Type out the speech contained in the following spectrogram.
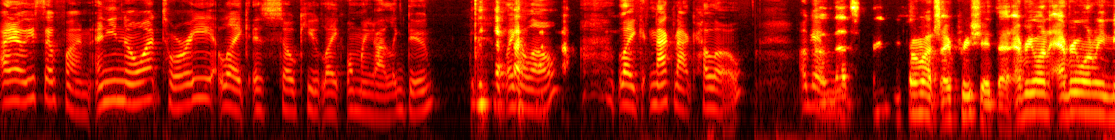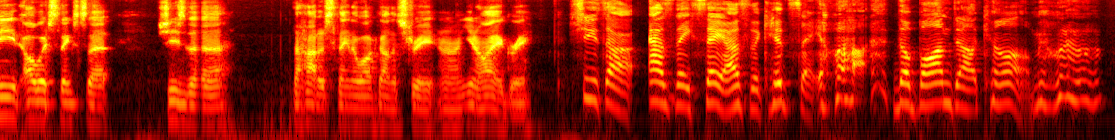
I know he's so fun, and you know what? Tori like is so cute. Like, oh my god, like, dude, like, hello, like, knock, knock, hello. Okay, Uh, that's thank you so much. I appreciate that. Everyone, everyone we meet always thinks that she's the the hottest thing to walk down the street. Uh, you know, I agree. She's uh, as they say, as the kids say, the bomb.com.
